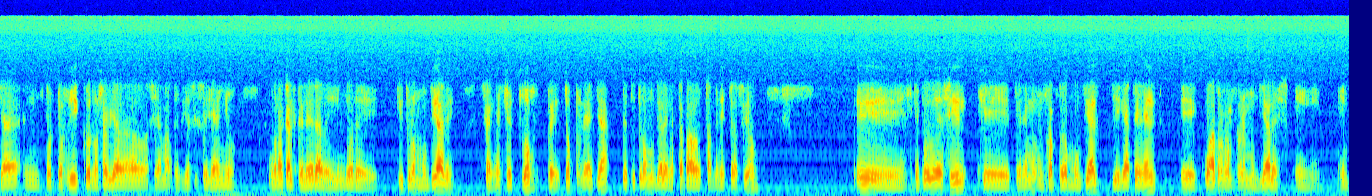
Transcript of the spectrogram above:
ya en Puerto Rico no se había dado hacía más de 16 años una cartelera de índole títulos mundiales. se han hecho dos, dos peleas ya de título mundial en esta, esta administración. Eh, te puedo decir que tenemos un campeón mundial, llegué a tener eh, cuatro campeones mundiales en, en,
